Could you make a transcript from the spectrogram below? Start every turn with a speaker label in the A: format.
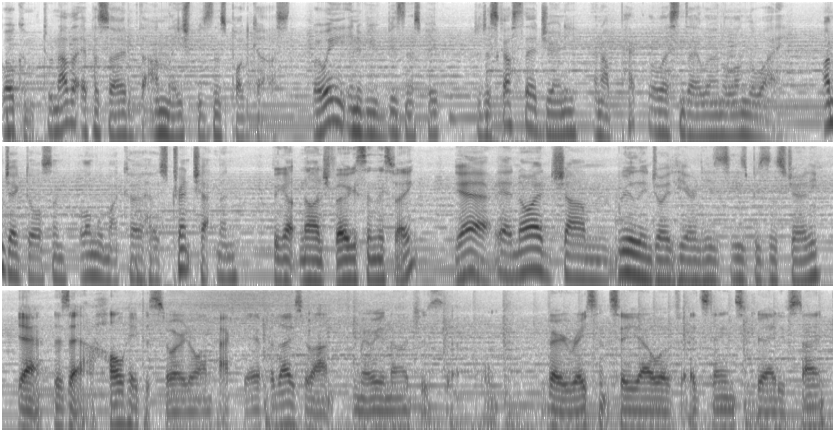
A: Welcome to another episode of the Unleash Business Podcast, where we interview business people to discuss their journey and unpack the lessons they learn along the way. I'm Jake Dawson, along with my co-host Trent Chapman.
B: We got Nige Ferguson this week.
C: Yeah, yeah. Nige um, really enjoyed hearing his his business journey.
B: Yeah, there's a whole heap of story to unpack there. For those who aren't familiar, Nige is a very recent CEO of Edstein's Creative Stone.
